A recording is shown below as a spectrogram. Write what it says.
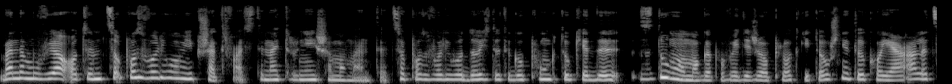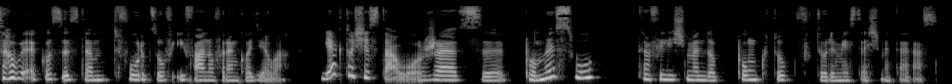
Będę mówiła o tym, co pozwoliło mi przetrwać te najtrudniejsze momenty, co pozwoliło dojść do tego punktu, kiedy z dumą mogę powiedzieć, że oplotki to już nie tylko ja, ale cały ekosystem twórców i fanów rękodzieła. Jak to się stało, że z pomysłu trafiliśmy do punktu, w którym jesteśmy teraz?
